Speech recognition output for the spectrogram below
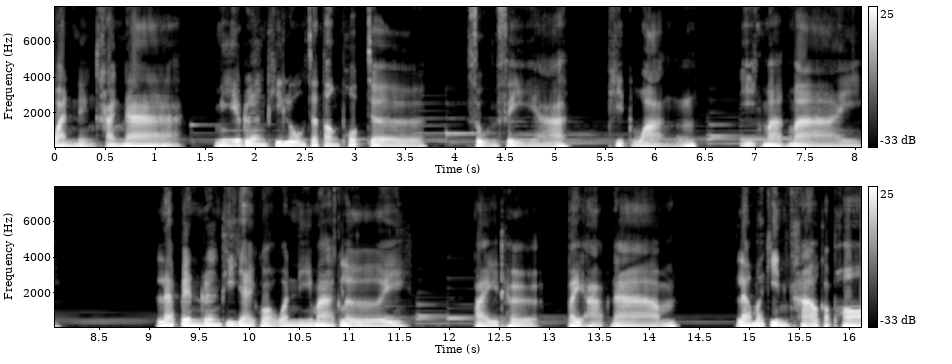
วันหนึ่งข้างหน้า มีเรื่องที่ลูกจะต้องพบเจอ สูญเสีย ผิดหวัง อีกมากมาย และเป็นเรื่องที่ใหญ่กว่าวันนี้มากเลย ไปเถอะไปอาบน้ำแล้วมากินข้าวกับพ่อ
